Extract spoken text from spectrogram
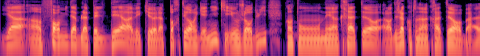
y a un formidable appel d'air avec euh, la portée organique. Et aujourd'hui, quand on est un créateur, alors déjà, quand on est un créateur, bah,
